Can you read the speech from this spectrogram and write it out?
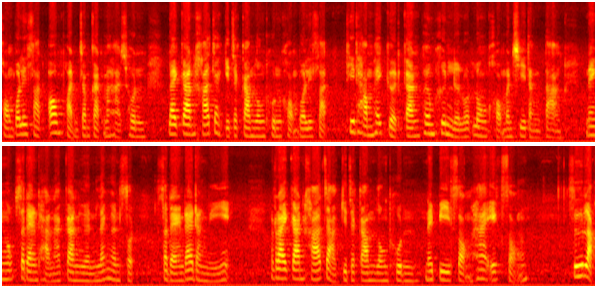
ของบริษัทอ้อมขวัญจำกัดมหาชน รายการค้าจากกิจกรรมลงทุนของบริษัท ที่ทำให้เกิดการเพิ่มขึ้นหรือลดลงของบัญชีต่างๆ ในงบแสดงฐานะการเงินและเงินสด แสดงได้ดังนี้ รายการค้าจากกิจกรรมลงทุนในปี 25x2 ซื้อหลัก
